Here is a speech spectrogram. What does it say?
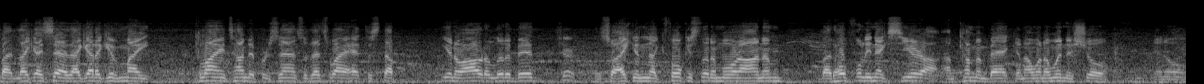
but like I said, I got to give my clients 100%. So that's why I had to stop you know, out a little bit. Sure. So I can like focus a little more on them. But hopefully next year I'm coming back and I want to win the show, you know.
